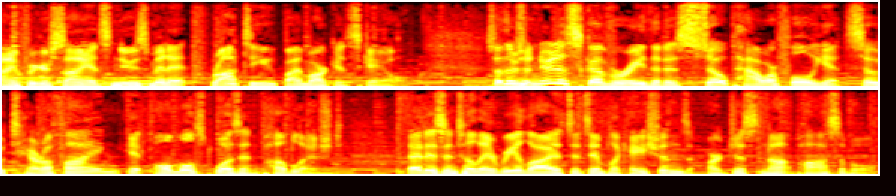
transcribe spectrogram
Time for your Science News Minute, brought to you by MarketScale. So, there's a new discovery that is so powerful yet so terrifying it almost wasn't published. That is until they realized its implications are just not possible.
